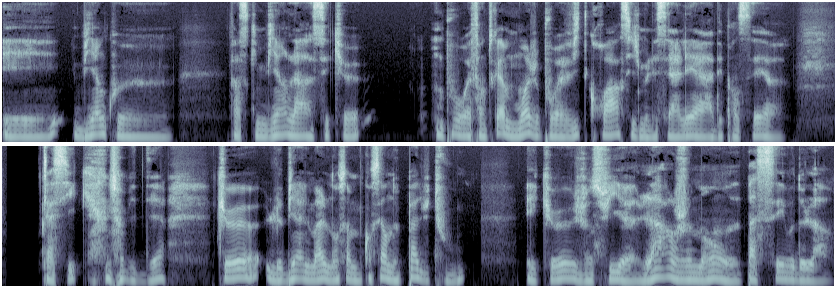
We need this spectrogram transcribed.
Et bien que, enfin, ce qui me vient là, c'est que on pourrait, en tout cas, moi, je pourrais vite croire si je me laissais aller à des pensées euh, classiques, j'ai envie de dire, que le bien et le mal, non, ça me concerne pas du tout et que je suis euh, largement euh, passé au-delà.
